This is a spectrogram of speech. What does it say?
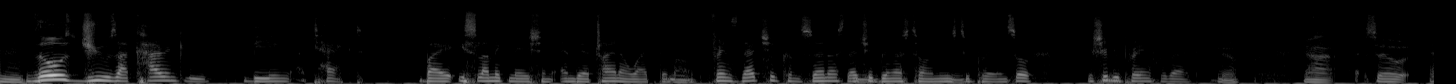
Mm. Those Jews are currently being attacked by Islamic nation and they're trying to wipe them Mm. out. Friends, that should concern us. That should Mm. bring us to our knees Mm. to pray. And so we should be Mm. praying for that. Yeah, yeah. So uh,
